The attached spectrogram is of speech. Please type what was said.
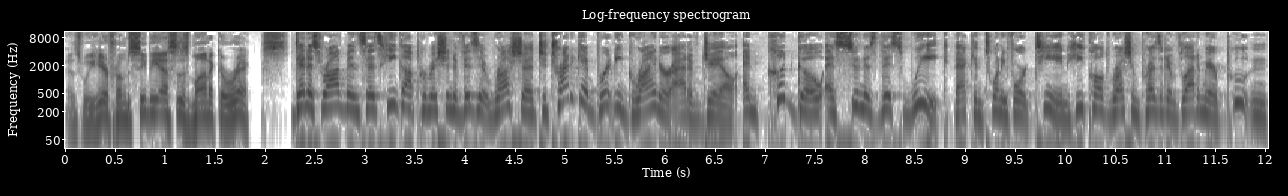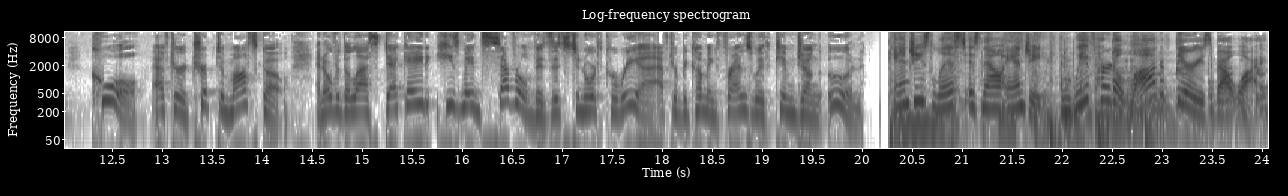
as we hear from CBS's Monica Ricks. Dennis Rodman says he got permission to visit Russia to try to get Brittney Griner out of jail and could go as soon as this week. Back in 2014, he called Russian President Vladimir Putin cool after a trip to Moscow. And over the last decade, he's made several visits to North Korea after becoming friends with Kim Jong Un. Angie's list is now Angie, and we've heard a lot of theories about why.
